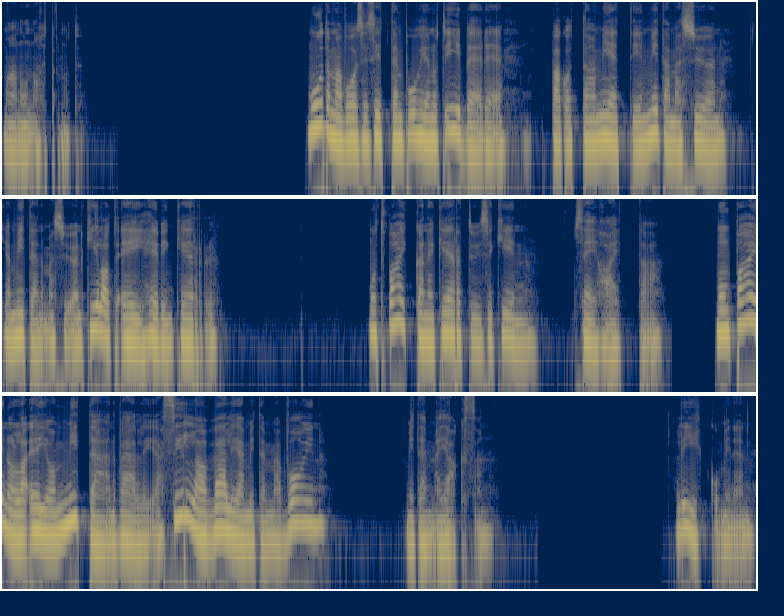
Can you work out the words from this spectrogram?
mä oon unohtanut. Muutama vuosi sitten puhjennut IBD pakottaa miettiin, mitä mä syön ja miten mä syön. Kilot ei hevin kerry. Mutta vaikka ne kertyisikin, se ei haittaa. Mun painolla ei ole mitään väliä. Sillä on väliä, miten mä voin, miten mä jaksan. Liikkuminen,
